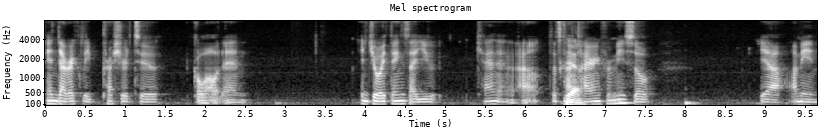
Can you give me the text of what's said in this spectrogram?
indirectly pressured to go out and enjoy things that you can, and I don't, that's kind of tiring for me. So yeah, I mean,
